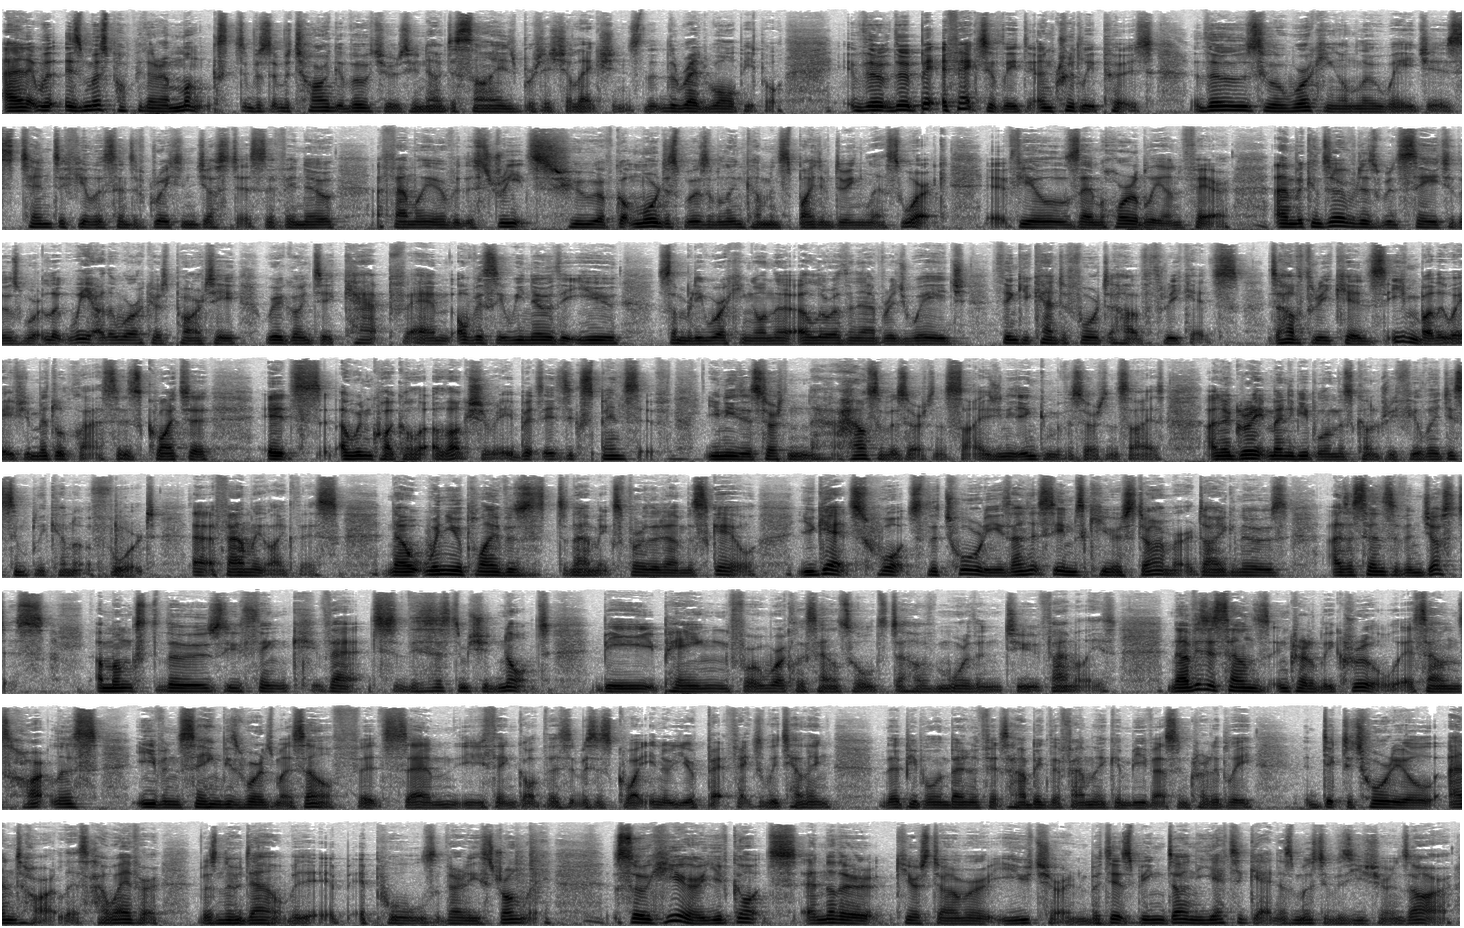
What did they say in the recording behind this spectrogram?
And it was most popular amongst the target voters who now decide British elections, the, the red wall people. The, the, effectively and crudely put, those who are working on low wages tend to feel a sense of great injustice if they know a family over the streets who have got more disposable income in spite of doing less work. It feels um, horribly unfair. And the Conservatives would say to those, workers, look, we are the Workers' Party, we're going to cap. Um, obviously, we know that you, somebody working on a, a lower than average wage, think you can't afford to have three kids. To have three kids, even by the way, if you're middle class, is quite a, it's, I wouldn't quite call it a luxury, but it's expensive. You need a certain house of a certain size, you need income of a certain size. And a great many people in this country feel they just simply cannot afford uh, a family like this. Now, when you apply those dynamics further down the scale, you get what the Tories and it seems Keir Starmer diagnose as a sense of injustice amongst those who think that the system should not be paying for workless households to have more than two families. Now, this is, sounds incredibly cruel. It sounds heartless. Even saying these words myself, it's um, you think, God, this this is quite. You know, you're effectively telling the people in benefits how big their family can be. That's incredibly dictatorial and heartless. However, there's no doubt that it, it pulls very strongly. So here you've got another Keir Starmer U-turn, but it's being done yet again, as most of his U-turns are,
